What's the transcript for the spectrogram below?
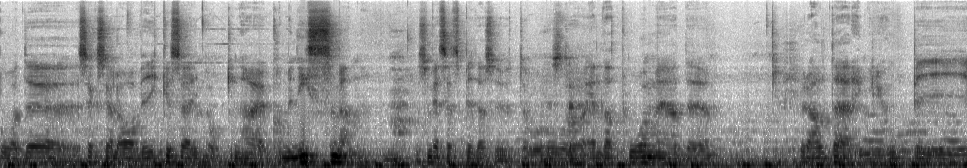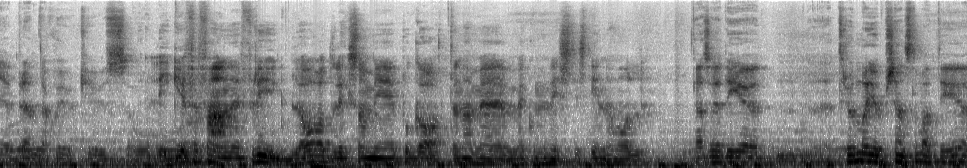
både sexuella avvikelser och den här kommunismen som vi har sett spridas ut och, och eldat på med eh, hur allt det här hänger ihop i, brända sjukhus. Och, Det ligger ju för fan flygblad liksom på gatorna med, med kommunistiskt innehåll. Alltså det trummar ju upp känslan av att det är,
